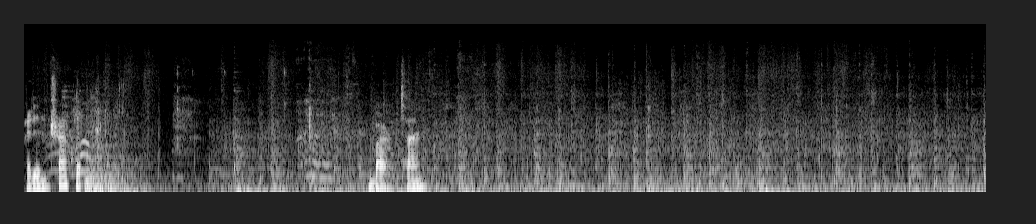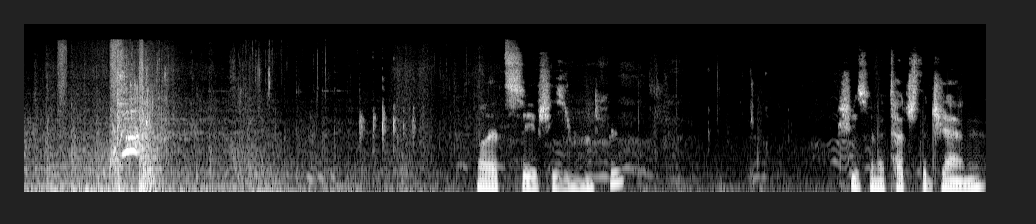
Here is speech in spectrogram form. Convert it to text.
I didn't trap it. Borrowed Time. Let's see if she's around here. She's gonna touch the gen.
